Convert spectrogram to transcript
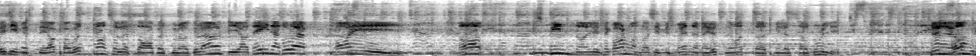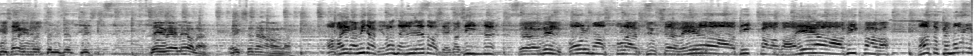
Esimest ei hakka võtma, sellest taha pealt tulevad ülejäänud ja teine tuleb, ai no spinn oli see kolmas asi, mis ma ennem jäi ütlemata, et millest saab nullid. ongi põhimõtteliselt vist, ei veel ei ole, eks see näha ole. aga ega midagi, lase nüüd edasi, ega siin veel kolmas tuleb siukse hea pikaga, hea pikaga, natuke muru.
